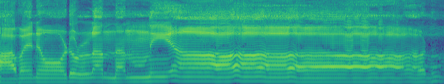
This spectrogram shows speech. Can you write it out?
അവനോടുള്ള നന്ദിയാണ്.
